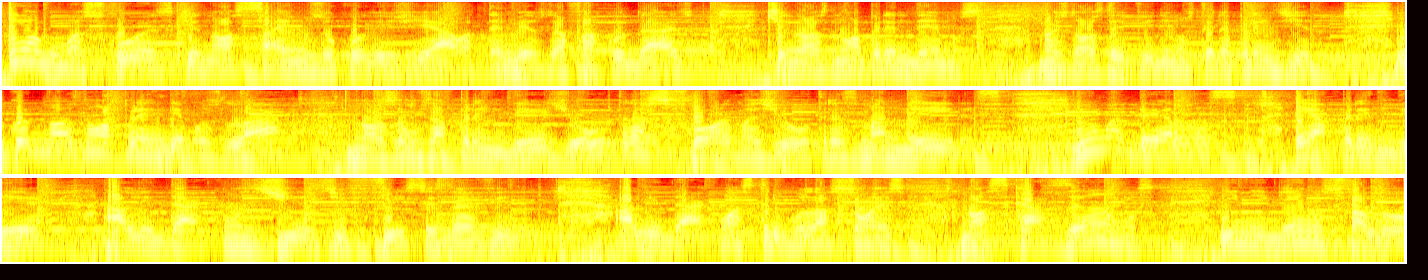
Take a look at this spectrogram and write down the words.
tem algumas coisas que nós saímos do colegial, até mesmo da faculdade, que nós não aprendemos, mas nós deveríamos ter aprendido. E quando nós não aprendemos lá, nós vamos aprender de outras formas, de outras maneiras. E uma delas é aprender a lidar com os dias difíceis da vida, a lidar com as tribulações. Nós casamos e ninguém nos falou.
